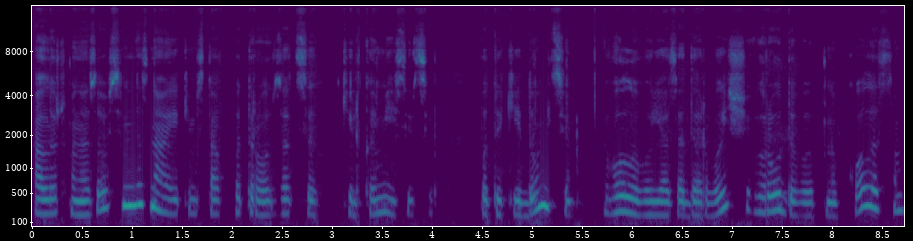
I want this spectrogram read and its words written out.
Але ж вона зовсім не знає, яким став Петро за цих кілька місяців. По такій думці голову я задер вище, груди випнув колесом,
